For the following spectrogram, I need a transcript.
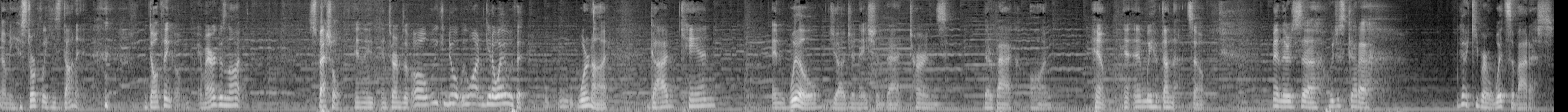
I mean, historically, He's done it. don't think America's not special in the, in terms of oh we can do what we want and get away with it. We're not. God can and will judge a nation that turns their back on him. And, and we have done that. So man there's uh we just gotta we gotta keep our wits about us.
